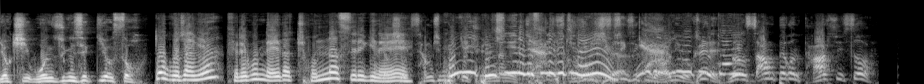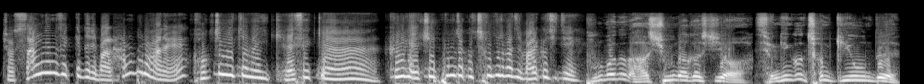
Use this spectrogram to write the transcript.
역시 원숭이 새끼였어 또 고장이야? 드래곤 레이더 존나 쓰레기네. 30개 주인장에 새끼가 아니오 그래 넌 싸움 빼곤 다 할 수 있어 저 쌍놈 새끼들이 말 함부로 하네? 걱정했잖아, 이 개새끼야. 그러니까 애초에 폰 잡고 쳐들어가지 말 것이지. 부르마는 아쉬운 아가씨야 생긴 건 참 귀여운데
